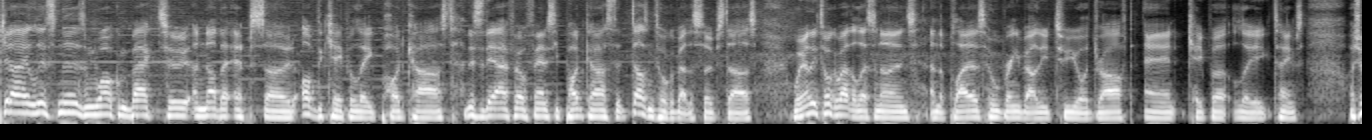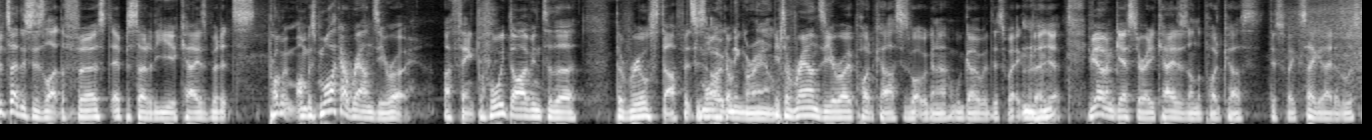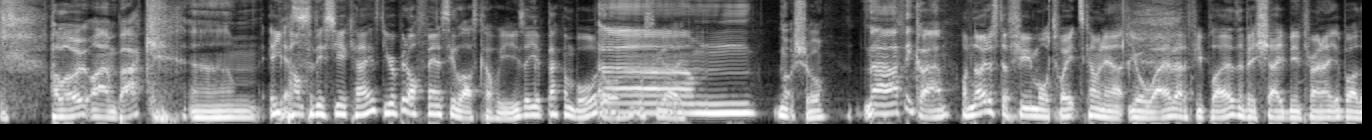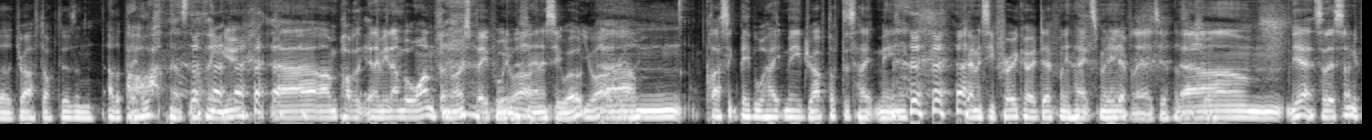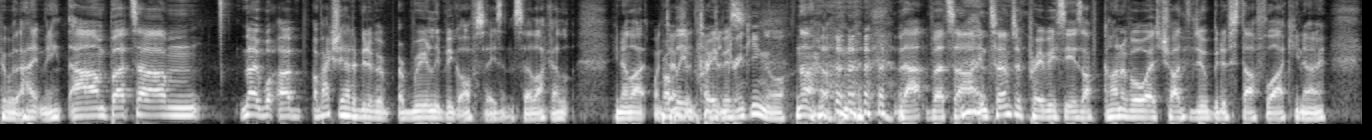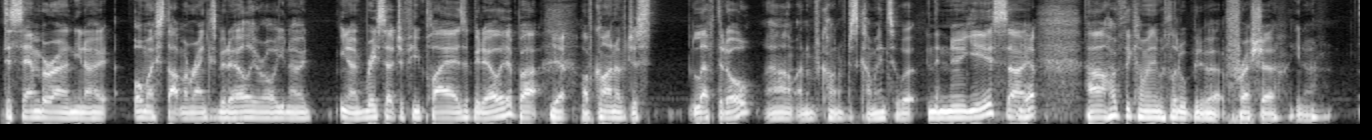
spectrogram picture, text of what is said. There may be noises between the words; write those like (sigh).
G'day, listeners, and welcome back to another episode of the Keeper League podcast. This is the AFL Fantasy podcast that doesn't talk about the superstars. We only talk about the lesser knowns and the players who will bring value to your draft and Keeper League teams. I should say this is like the first episode of the year, K's, but it's probably it's more like a round zero. I think before we dive into the the real stuff, it's This more opening like a, round. It's a round zero podcast, is what we're gonna we'll go with this week. But yeah, if you haven't guessed already, K's is on the podcast this week. Say good day to the listeners. Hello, I am back. Um, Are you yes. pumped for this year, K's? You're a bit off fantasy the last couple of years. Are you back on board? Or what's the go? Um, not sure. Nah, I think I am. I've noticed a few more tweets coming out your way about a few players and a bit of shade being thrown at you by the draft doctors and other people. Oh, (laughs) that's nothing new. (laughs) Uh, I'm public enemy number one for most people in You the fantasy world. You are, Um, Classic people hate me. Draft doctors hate me. (laughs) fantasy Freako definitely hates me. He definitely hates you, that's for sure. um, Yeah, so there's so many people that hate me. Um, but um, no, what, I've, I've actually had a bit of a, a really big off season. So like I, you know, like In probably in of- in terms of previous drinking or? no, (laughs) (laughs) that. But uh, in terms of previous years, I've kind of always tried to do a bit of stuff like you know December and you know almost start my ranks a bit earlier, or you know you know research a few players a bit earlier. But Yep. I've kind of just left it all, um, and I've kind of just come into it in the new year. So Yep. uh, hopefully coming in with a little bit of a fresher, you know.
